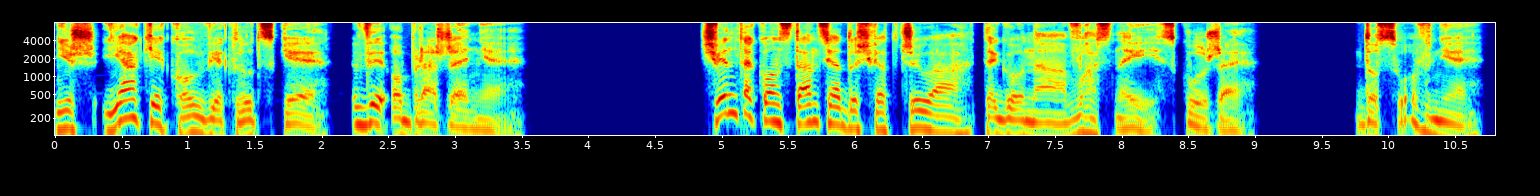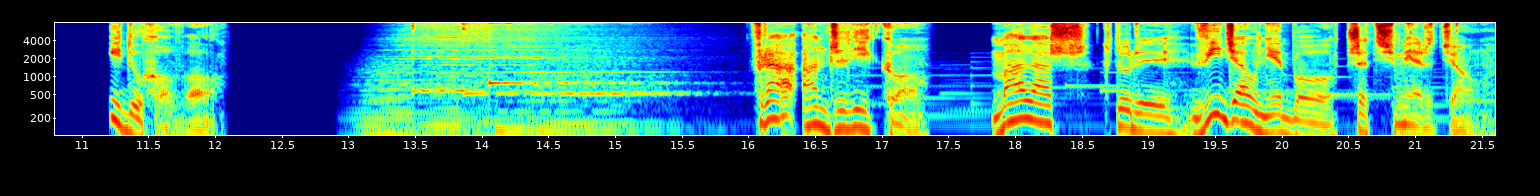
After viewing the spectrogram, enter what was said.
niż jakiekolwiek ludzkie wyobrażenie. Święta Konstancja doświadczyła tego na własnej skórze, dosłownie i duchowo. Fra Angelico, malarz, który widział niebo przed śmiercią.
